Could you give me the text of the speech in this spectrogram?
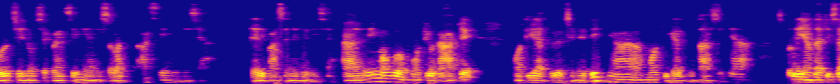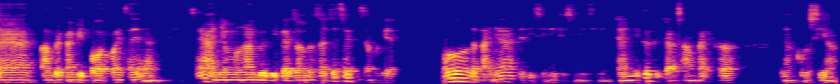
whole genome sequencing yang isolat asli Indonesia dari pasien Indonesia. Nah, ini mau mau adik, mau dilihat genetiknya, mau dilihat mutasinya. Seperti yang tadi saya tampilkan di PowerPoint saya, saya hanya mengambil tiga contoh saja, saya bisa melihat, oh letaknya ada di sini, di sini, di sini. Dan itu tidak sampai ke yang krusial.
